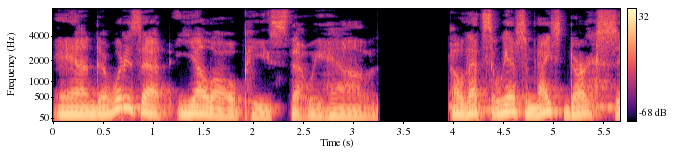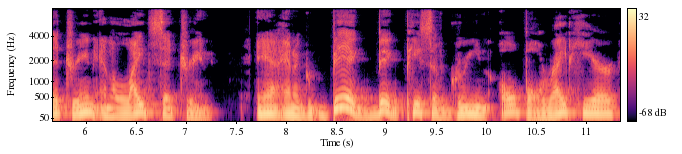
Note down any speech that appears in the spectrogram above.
And uh, what is that yellow piece that we have? Oh, that's we have some nice dark citrine and a light citrine. Yeah, and a big, big piece of green opal right here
